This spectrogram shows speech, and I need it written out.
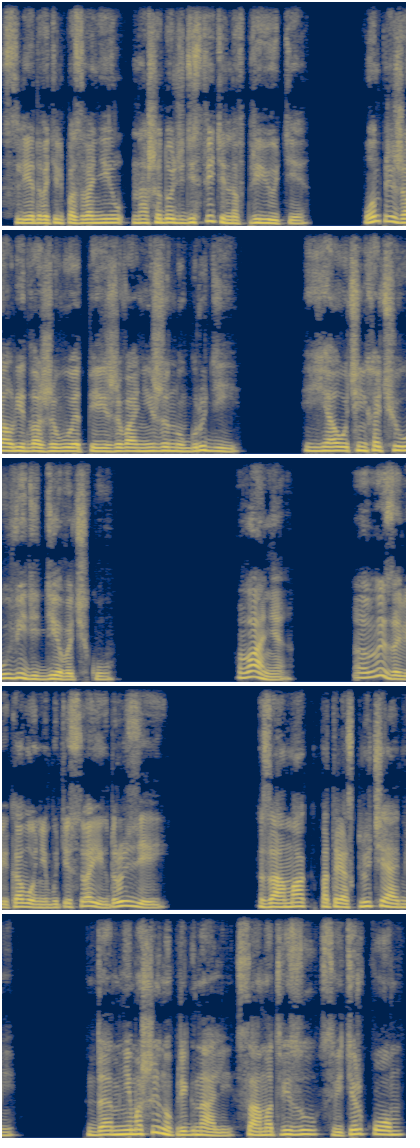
Следователь позвонил, наша дочь действительно в приюте. Он прижал едва живую от переживаний жену к груди. Я очень хочу увидеть девочку. Ваня, вызови кого-нибудь из своих друзей. Замок потряс ключами. Да мне машину пригнали, сам отвезу, с ветерком.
